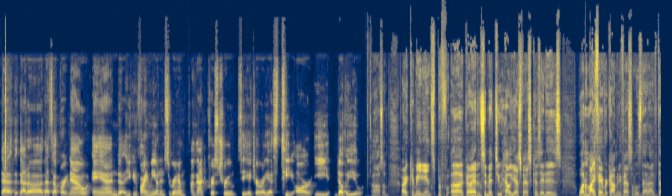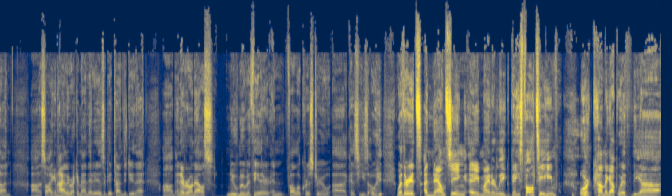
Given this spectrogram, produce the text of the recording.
That that uh that's up right now, and uh, you can find me on Instagram. I'm at Chris Trew, C H R I S T R E W. Awesome. All right, comedians, uh, go ahead and submit to Hell Yes Fest because it is one of my favorite comedy festivals that I've done. Uh, so I can highly recommend that it is a good time to do that. Um, and everyone else, New Movement Theater and follow Chris Trew because uh, he's always whether it's announcing a minor league baseball team or coming up with the uh,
